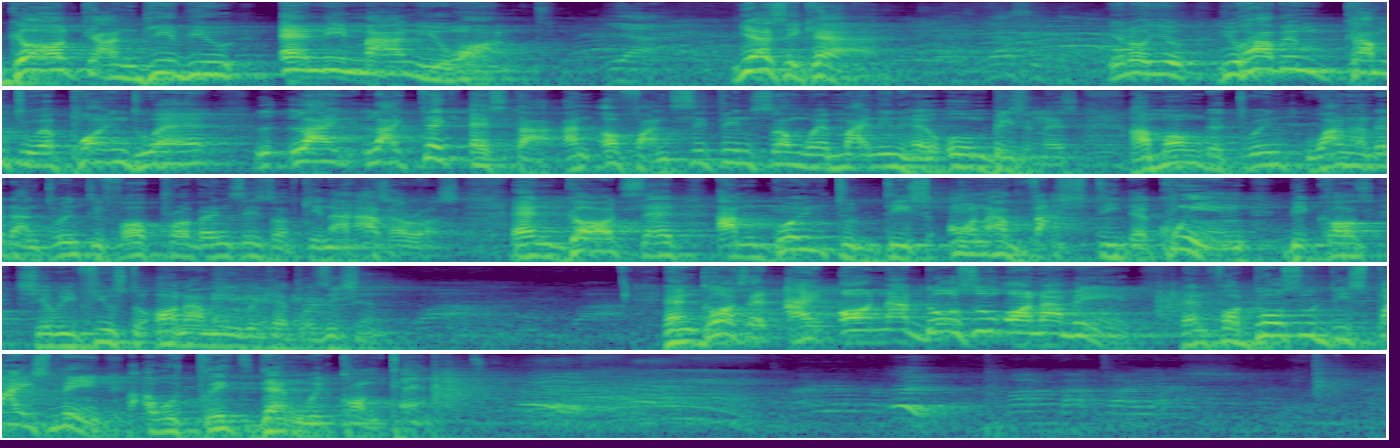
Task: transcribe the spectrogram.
God can give you any man you want. Yeah. Yes, He can. You know, you, you haven't come to a point where, like, like take Esther, an orphan sitting somewhere minding her own business among the 20, 124 provinces of King Ahasuerus. And God said, I'm going to dishonor Vashti, the queen, because she refused to honor me with her position. And God said, I honor those who honor me, and for those who despise me, I will treat them with contempt.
